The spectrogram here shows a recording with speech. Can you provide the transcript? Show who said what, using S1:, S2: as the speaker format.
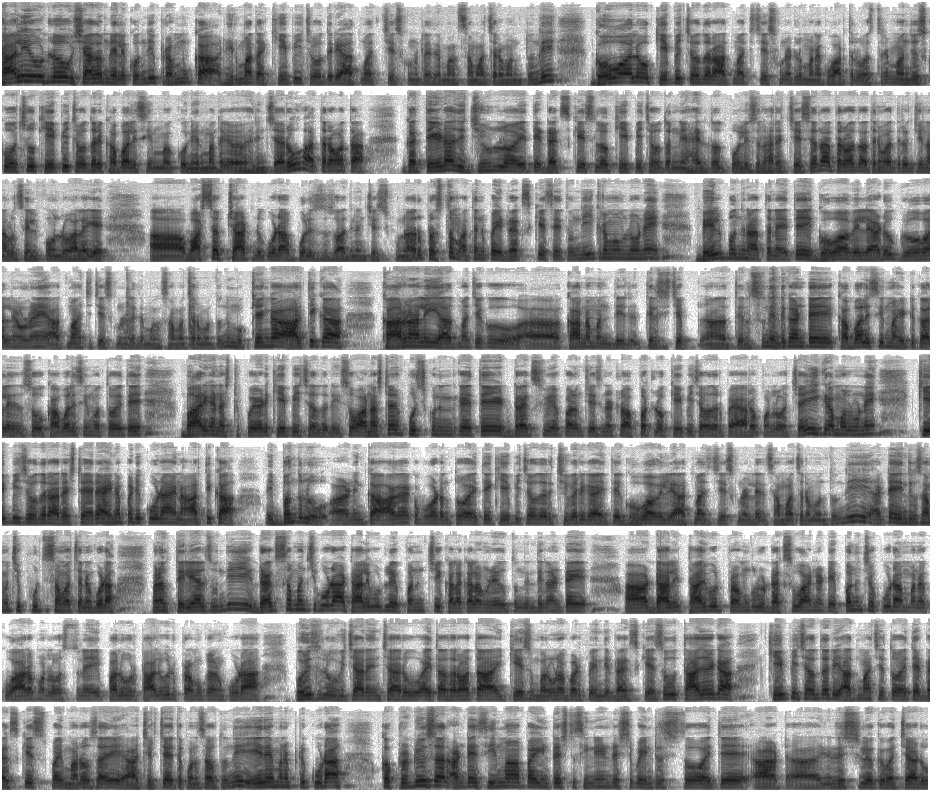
S1: టాలీవుడ్లో విషాదం నెలకొంది. ప్రముఖ నిర్మాత కేపీ చౌదరి ఆత్మహత్య చేసుకున్నట్లయితే మనకు సమాచారం అందుతుంది. గోవాలో కేపీ చౌదరి ఆత్మహత్య చేసుకున్నట్లు మనకు వార్తలు వస్తున్నాయి. మనం చూసుకోవచ్చు కేపీ చౌదరి కబాలి సినిమాకు నిర్మాతగా వ్యవహరించారు. ఆ తర్వాత గతేడాది జూన్లో అయితే డ్రగ్స్ కేసులో కేపీ చౌదరిని హైదరాబాద్ పోలీసులు అరెస్ట్ చేశారు. ఆ తర్వాత అతని వద్ద నుంచి నాలుగు సెల్ ఫోన్లు అలాగే వాట్సాప్ చాట్ను కూడా పోలీసులు స్వాధీనం చేసుకున్నారు. ప్రస్తుతం అతనిపై డ్రగ్స్ కేసు అయితే ఉంది. ఈ క్రమంలోనే బెయిల్ పొందిన అతనైతే గోవా వెళ్ళాడు. గోవాలోనే ఆత్మహత్య చేసుకున్నట్లయితే మనకు సమాచారం ఉంటుంది. ముఖ్యంగా ఆర్థిక కారణాలు ఈ ఆత్మహత్యకు కారణం కారణమని తెలిసి చెప్ తెలుస్తుంది. ఎందుకంటే కబాలి సినిమా హిట్ కాలేదు. సో కబాలి సినిమాతో అయితే భారీగా నష్టపోయాడు కేపీ చౌదరి. సో ఆ నష్టాన్ని పూడ్చుకునేందుకైతే డ్రగ్స్ వ్యాపారం చేసినట్లు అప్పట్లో కేపీ చౌదరిపై ఆరోపణలు వచ్చాయి. ఈ క్రమంలోనే కేపీ చౌదరి అరెస్ట్ అయ్యారు. అయినప్పటికీ కూడా ఆయన ఆర్థిక ఇబ్బందులు. ఇంకా ఆగకపోవడంతో అయితే కేపీ చౌదరి చివరిగా అయితే గోవా వెళ్ళి ఆత్మహత్య చేసుకున్నట్లయితే సమాచారం ఉంటుంది. అంటే ఇందుకు సంబంధించి పూర్తి సమాచారం కూడా మనకు తెలియాల్సి ఉంది. డ్రగ్స్ సంబంధించి కూడా టాలీవుడ్లో ఎప్పటి నుంచి కలకాలం రేగుతుంది. ఎందుకంటే ఆ, టాలీవుడ్ ప్రముఖులు డ్రగ్స్ వాడినట్టు ఎప్పటి నుంచో కూడా మనకు ఆరోపణలు వస్తున్నాయి. పలువురు టాలీవుడ్ ప్రముఖులను కూడా పోలీసులు విచారించారు. అయితే ఆ తర్వాత ఈ కేసు మరుగున పడిపోయింది డ్రగ్స్ కేసు. తాజాగా కేపీ చౌదరి ఆత్మహత్యతో అయితే డ్రగ్స్ కేసుపై మరోసారి ఆ చర్చ అయితే కొనసాగుతుంది. ఏదేమైనప్పటికీ కూడా ఒక ప్రొడ్యూసర్ అంటే అంటే సినిమాపై ఇంట్రెస్ట్ సినీ ఇండస్ట్రీపై ఇంట్రెస్ట్తో అయితే ఆ ఇండస్ట్రీలోకి వచ్చాడు.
